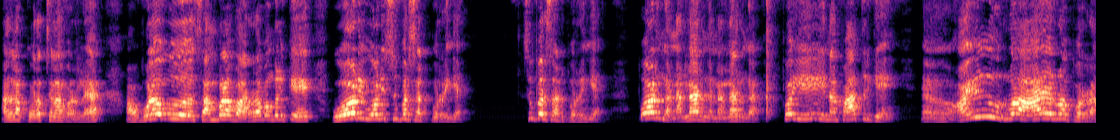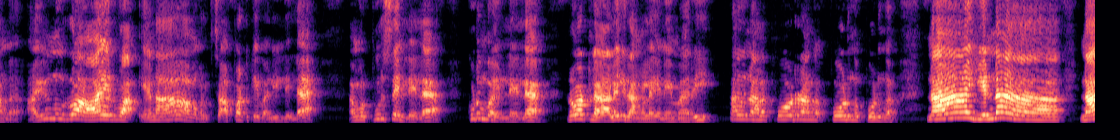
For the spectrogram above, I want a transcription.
அதெல்லாம் குறைச்சலாம் வரல. அவ்வளவு சம்பளம் வர்றவங்களுக்கு ஓடி ஓடி சூப்பர் ஷாட் போடுறீங்க. சூப்பர் ஷாட் போடுறீங்க. போடுங்க நல்லா இருங்க நல்லா இருங்க. போய் நான் பார்த்துருக்கேன் ஐநூறுரூவா ஆயரூவா போடுறாங்க. ஐநூறுரூவா ஆயரூவா ஏன்னா அவங்களுக்கு சாப்பாட்டுக்கே வழி இல்லைல்ல. அவங்களுக்கு புருஷன் இல்லைல்ல குடும்பம் இல்லைல்ல. ரோட்டில் அலைகிறாங்கள என்னைய மாதிரி. அதனால போடுறாங்க. போடுங்க போடுங்க. நான் என்ன நான்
